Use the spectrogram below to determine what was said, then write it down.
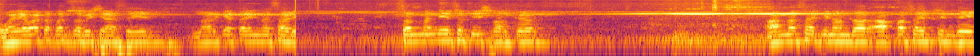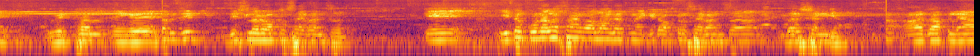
वयावाटपांचा विषय असेल लाडक्या ताईंना साडे. सन्माननीय सतीश वालकर अण्णासाहेब इनामदार आप्पासाहेब शिंदे विठ्ठल इंगळे. तर जे दिसलं डॉक्टर साहेबांचं. की इथं कुणाला सांगावं लागत नाही की डॉक्टर साहेबांचं दर्शन घ्या. आज आपल्या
